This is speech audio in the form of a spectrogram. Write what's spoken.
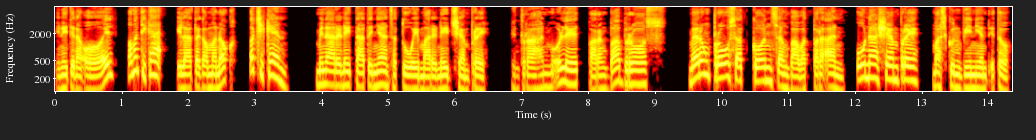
Initin ang oil o mantika. Ilatag ang manok o chicken. Minarinate natin yan sa two-way marinade syempre. Pinturahan mo ulit, parang Bob Ross. Merong pros at cons ang bawat paraan. Una, syempre, mas convenient ito.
